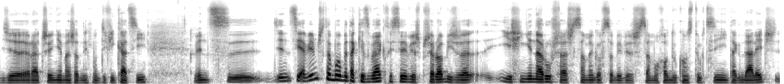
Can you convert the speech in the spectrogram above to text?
gdzie raczej nie ma żadnych modyfikacji. Więc, y, więc ja wiem, czy to byłoby takie złe, jak ktoś sobie, wiesz, przerobi, że jeśli nie naruszasz samego w sobie, wiesz, samochodu konstrukcyjnie i tak dalej, czy,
